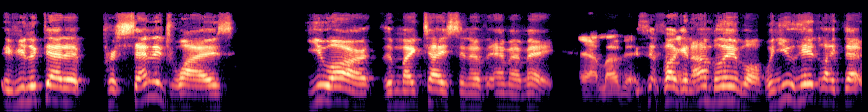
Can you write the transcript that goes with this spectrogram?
if you looked at it percentage wise, you are the Mike Tyson of MMA. yeah, I love it. It's a fucking unbelievable. When you hit like that,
